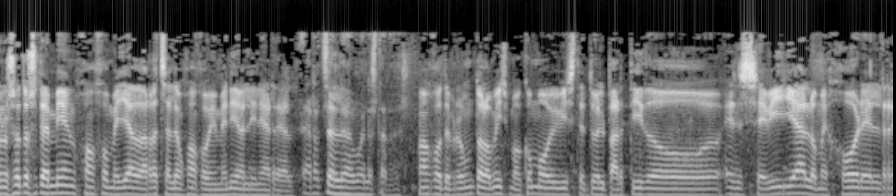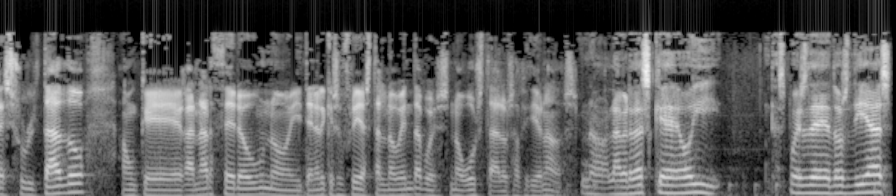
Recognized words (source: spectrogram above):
Con nosotros también Juanjo Mellado, Arrachaldeón. Juanjo, bienvenido en Línea Real. Arrachaldeón, buenas tardes. Juanjo, te pregunto lo mismo. ¿Cómo viviste tú el partido en Sevilla? Lo mejor el resultado, aunque ganar 0-1 y tener que sufrir hasta el 90, pues no gusta a los aficionados. No, la verdad es que hoy, después de dos días,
